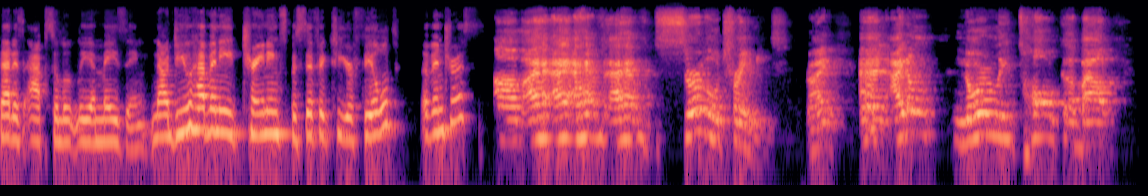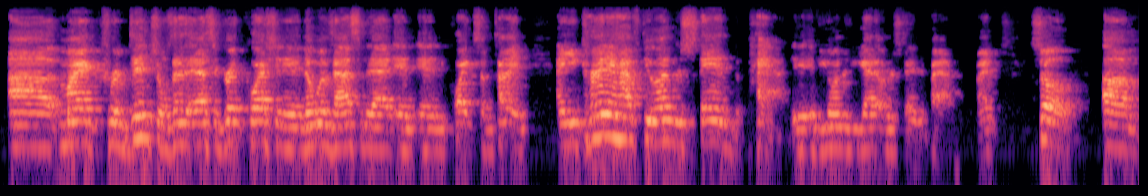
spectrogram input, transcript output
That is absolutely amazing. Now, do you have any training specific to your field of interest? Um, I, I, have I have several trainings, right? And I don't normally talk about uh, my credentials. That's a great question, no one's asked me that in, in quite some time. And you kind of have to understand the path. If you under, you got to understand the path, right? So um,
